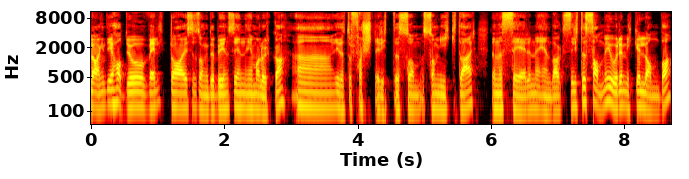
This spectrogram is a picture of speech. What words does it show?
Lagen de hadde jo velt da i sesongdebuten sin i Mallorca. Uh, I dette første rittet som, som gikk der. Denne serien med endagsritt. Det samme gjorde Mikkel Landa.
